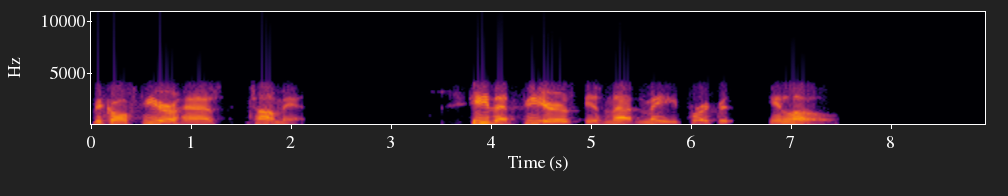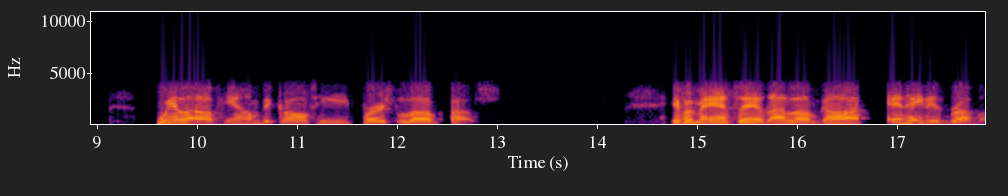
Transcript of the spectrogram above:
because fear has torment. He that fears is not made perfect in love. We love him because he first loved us. If a man says, I love God and hate his brother,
